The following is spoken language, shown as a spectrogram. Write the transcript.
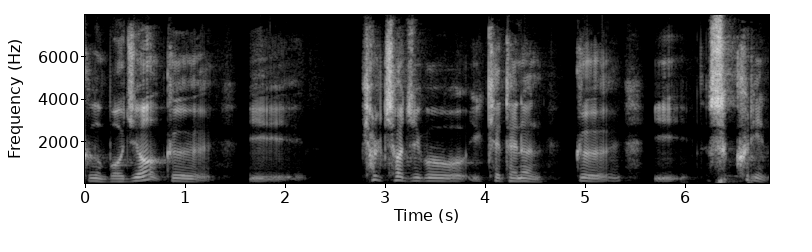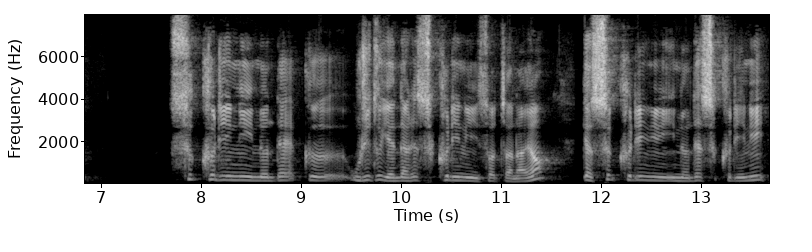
그 뭐죠 그 이 펼쳐지고 이렇게 되는 그 이 스크린 스크린이 있는데 그 우리도 옛날에 스크린이 있었잖아요. 그러니까 스크린이 있는데 스크린이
